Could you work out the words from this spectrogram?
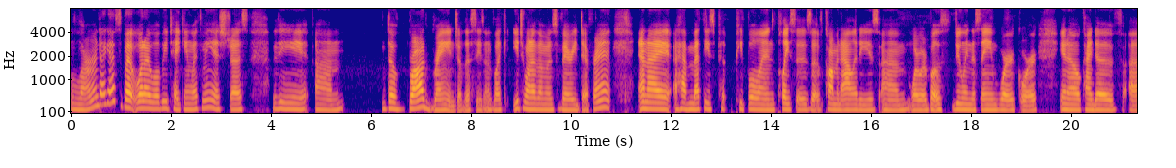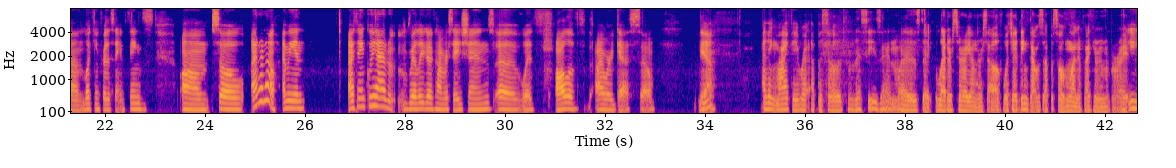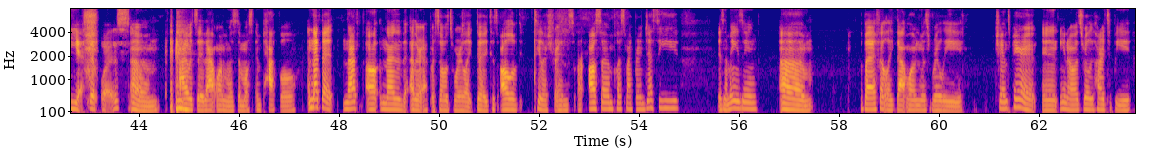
learned, I guess, but what I will be taking with me is just the um the broad range of the seasons. Like each one of them is very different, and I I have met these p- people in places of commonalities um, where we're both doing the same work or, you know, kind of um, looking for the same things. Um, so I don't know. I mean, I think we had really good conversations uh, with all of our guests. So Yeah. yeah. I think my favorite episode from this season was the letters to our younger self, which I think that was episode one, if I can remember right. Yes, it was. Um, I would say that one was the most impactful, and not that not all, none of the other episodes were like good because all of Taylor's friends are awesome. Plus, my friend Jesse is amazing. Um, but I felt like that one was really transparent, and you know, it's really hard to be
